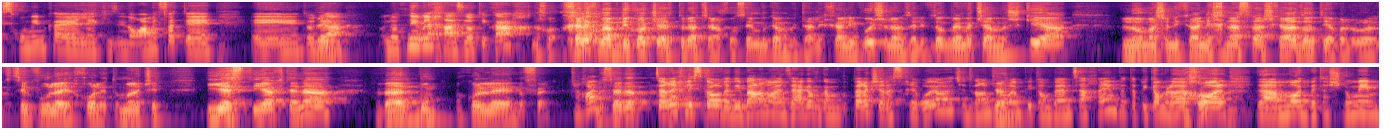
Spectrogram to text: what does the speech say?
סכומים כאלה, כי זה נורא מפתה, אתה יודע, נותנים לך, אז לא תיקח. נכון. חלק מהבדיקות שאת יודעת, שאנחנו עושים גם בתהליכי הליווי שלנו, זה לבדוק באמת שהמשקיע לא מה שנקרא נכנס להשקעה הזאת, אבל הוא על קצה גבול היכולת. זאת אומרת שיהיה סטייה קטנה, ואז בום, הכל אה, נופל. נכון. בסדר? צריך לזכור, ודיברנו על זה אגב גם בפרק של השכירויות, שדברים כן. קורים פתאום באמצע החיים, ואתה פתאום לא נכון. יכול לעמוד בתשלומים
